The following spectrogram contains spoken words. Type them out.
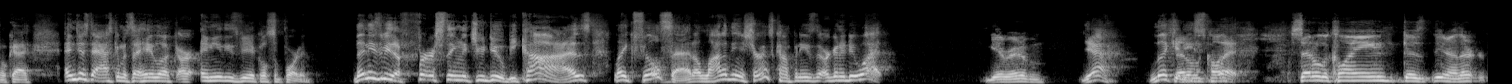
okay, and just ask them and say, "Hey, look, are any of these vehicles supported?" That needs to be the first thing that you do because, like Phil said, a lot of the insurance companies are going to do what? Get rid of them. Yeah, lickety split. Settle the claim because you know they're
